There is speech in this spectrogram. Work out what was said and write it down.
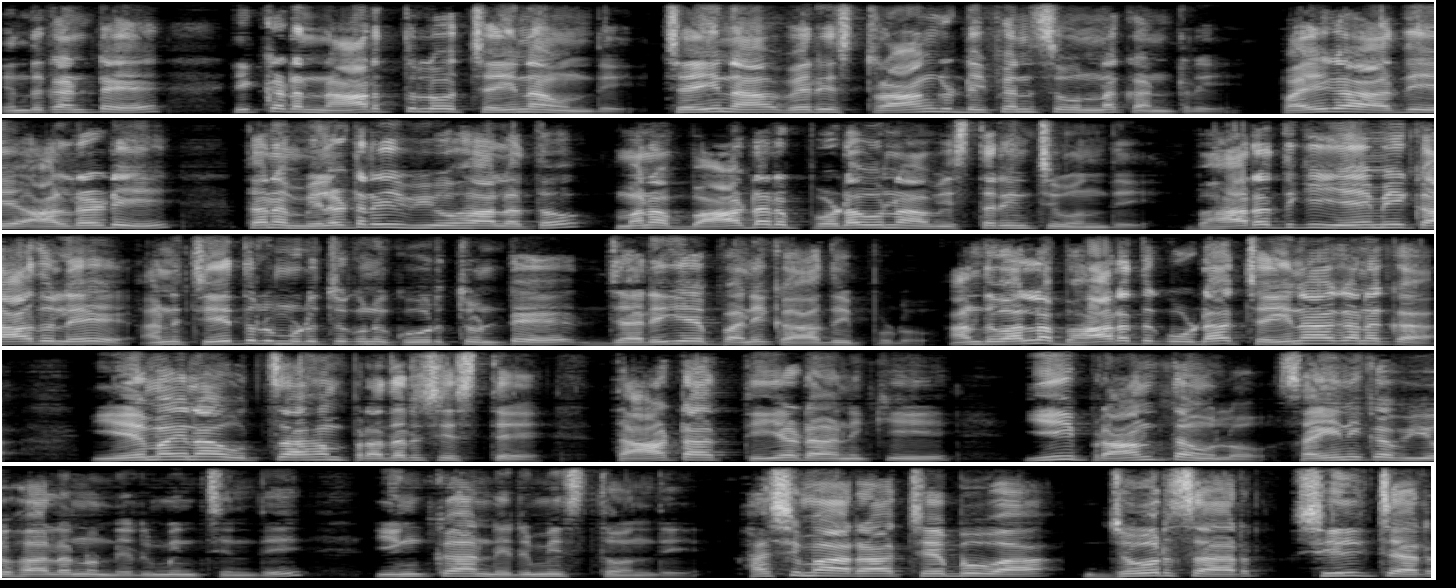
ఎందుకంటే ఇక్కడ నార్త్లో చైనా ఉంది. చైనా వెరీ స్ట్రాంగ్ డిఫెన్స్ ఉన్న కంట్రీ. పైగా అది ఆల్రెడీ తన మిలిటరీ వ్యూహాలతో మన బార్డర్ పొడవునా విస్తరించి ఉంది. భారత్కి ఏమీ కాదులే అని చేతులు ముడుచుకుని కూర్చుంటే జరిగే పని కాదు ఇప్పుడు. అందువల్ల భారత్ కూడా చైనా గనక ఏమైనా ఉత్సాహం ప్రదర్శిస్తే తాటా తీయడానికి ఈ ప్రాంతంలో సైనిక వ్యూహాలను నిర్మించింది ఇంకా నిర్మిస్తోంది. హషిమారా చెబువా జోర్సార్ షిల్చర్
